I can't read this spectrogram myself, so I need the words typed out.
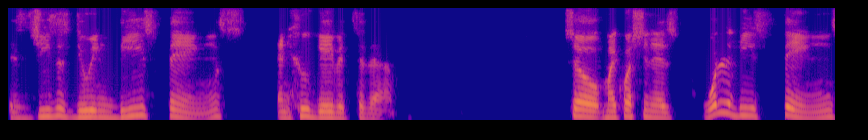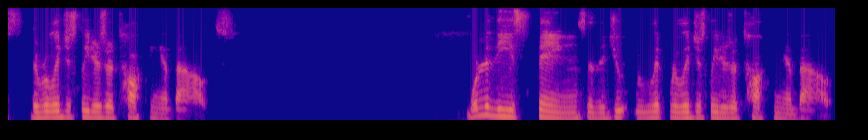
is Jesus doing these things and who gave it to them? So my question is, what are these things the religious leaders are talking about? What are these things that the Jew- religious leaders are talking about?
